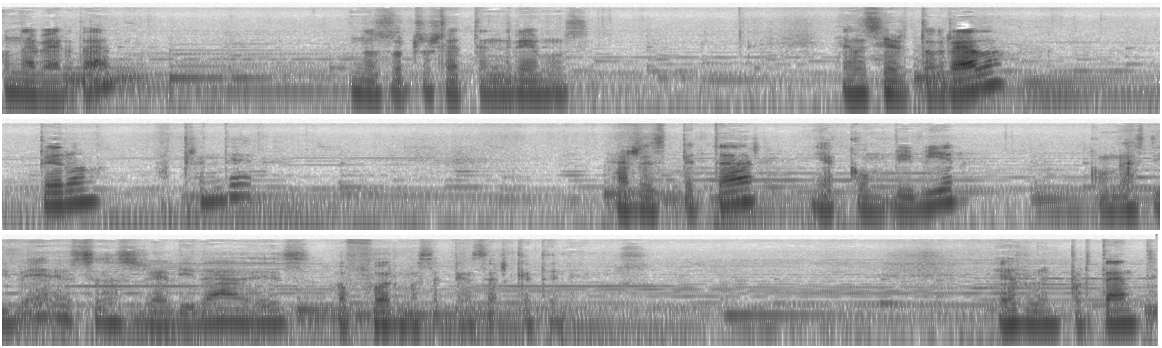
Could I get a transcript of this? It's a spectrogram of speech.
una verdad, nosotros la tendremos en un cierto grado, pero aprender a respetar y a convivir con las diversas realidades o formas de pensar que tenemos. Es lo importante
